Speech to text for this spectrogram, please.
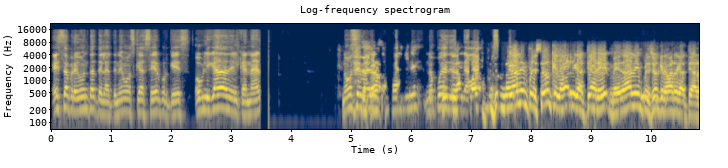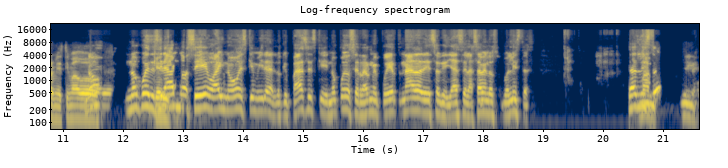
Esta pregunta te la tenemos que hacer porque es obligada del canal. No se vale sacarle, no puedes decir. me da la impresión que la va a regatear, ¿eh? Me da la impresión que la va a regatear, mi estimado. No, no puedes decir, ay, no sé, o ay, no, es que mira, lo que pasa es que no puedo cerrarme puerta, nada de eso que ya se la saben los futbolistas. ¿Estás listo? Dime.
